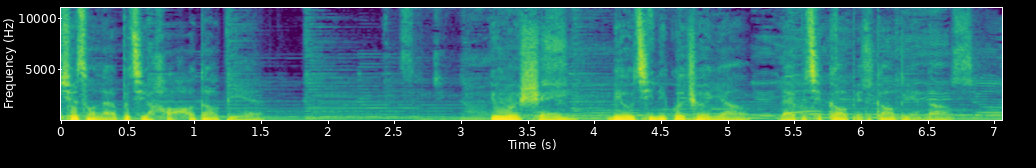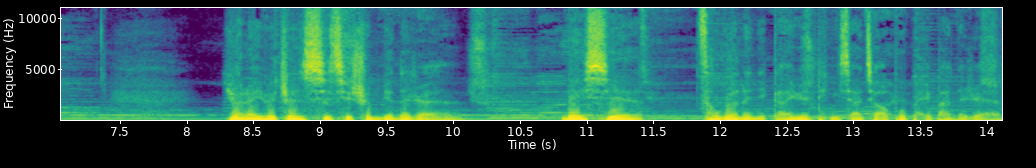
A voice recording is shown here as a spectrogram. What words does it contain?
却总来不及好好道别。又有谁没有经历过这样来不及告别的告别呢？越来越珍惜起身边的人，那些。”曾为了你甘愿停下脚步陪伴的人，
